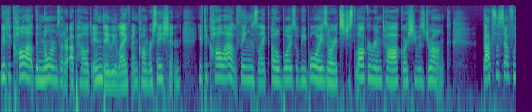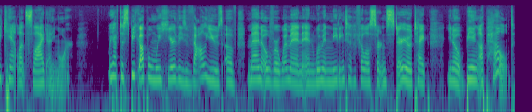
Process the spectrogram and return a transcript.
We have to call out the norms that are upheld in daily life and conversation. You have to call out things like, oh, boys will be boys, or it's just locker room talk, or she was drunk. That's the stuff we can't let slide anymore. We have to speak up when we hear these values of men over women and women needing to fulfill a certain stereotype, you know, being upheld.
